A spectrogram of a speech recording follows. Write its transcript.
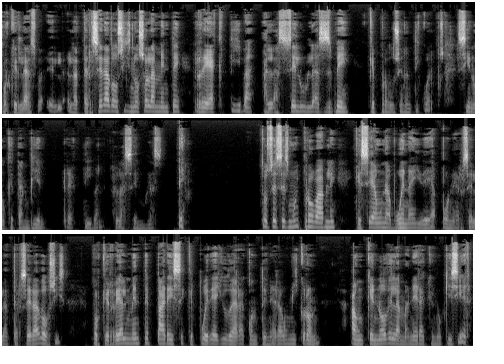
Porque la tercera dosis no solamente reactiva a las células B que producen anticuerpos, sino que también reactivan a las células T. Entonces es muy probable que sea una buena idea ponerse la tercera dosis porque realmente parece que puede ayudar a contener a Omicron, aunque no de la manera que uno quisiera,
